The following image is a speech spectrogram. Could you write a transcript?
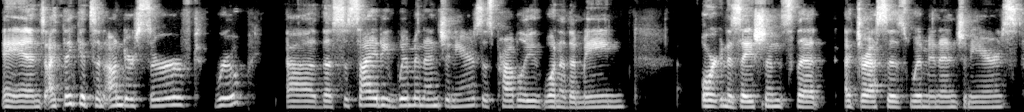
And I think it's an underserved group. Uh, the Society of Women Engineers is probably one of the main organizations that addresses women engineers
